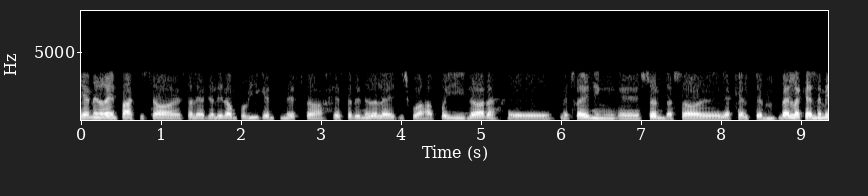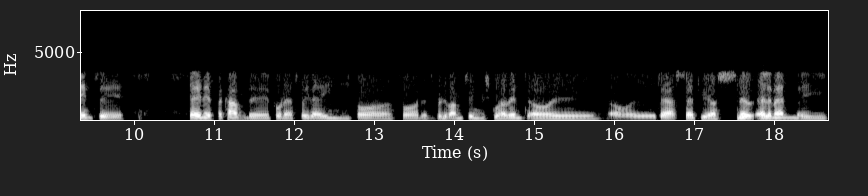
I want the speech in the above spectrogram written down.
Ja, men rent faktisk, så, så lavede jeg lidt om på weekenden efter, efter det nederlag. De skulle have haft fri lørdag øh, med træning øh, søndag, så øh, jeg kaldte dem, valgte at kalde dem ind til dagen efter kamp øh, på deres fridag egentlig, for, for at det selvfølgelig var nogle ting, vi skulle have vendt, og, øh, og øh, der satte vi os ned, alle mand, i,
